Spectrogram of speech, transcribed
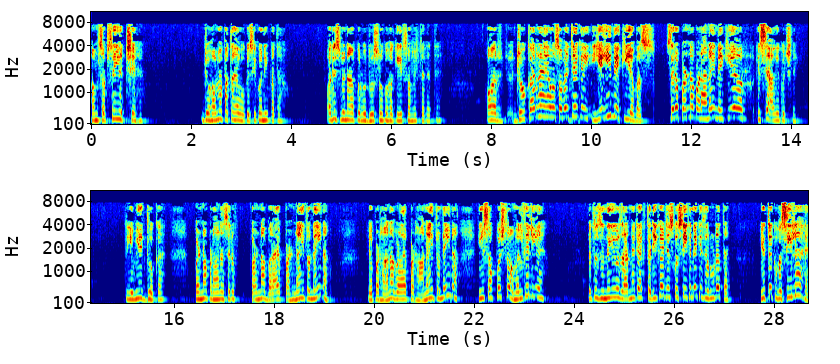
ہم سب سے ہی اچھے ہیں۔ جو ہمیں پتا ہے وہ کسی کو نہیں پتا اور اس بنا پر وہ دوسروں کو حقیق سمجھتے رہتے ہیں۔ اور جو کر رہے ہیں وہ سمجھتے ہیں کہ یہی نیکی ہے بس۔ صرف پڑھنا پڑھانا ہی نیکی ہے اور اس سے آگے کچھ نہیں۔ تو یہ بھی ایک دھوکا ہے۔ پڑھنا پڑھانا صرف پڑھنا برائے پڑھنا ہی تو نہیں نا۔ یا پڑھانا برائے پڑھانا ہی تو نہیں نا۔ یہ سب کچھ تو عمل کے لیے ہے۔ یہ تو زندگی گزارنے کا ایک طریقہ جس کو سیکھنے کی ضرورت ہے۔ یہ تو ایک وسیلہ ہے،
